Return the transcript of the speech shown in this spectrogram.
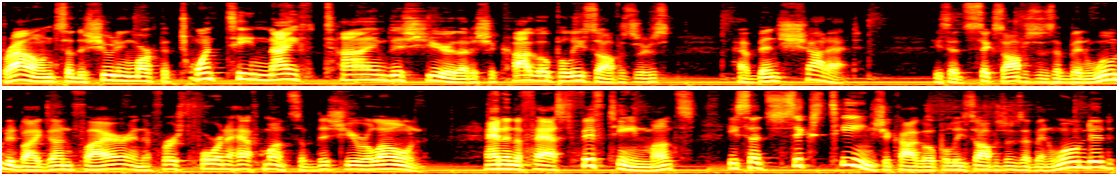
Brown said the shooting marked the 29th time this year that a Chicago police officers have been shot at. He said six officers have been wounded by gunfire in the first four and a half months of this year alone. And in the past 15 months, he said 16 Chicago police officers have been wounded,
